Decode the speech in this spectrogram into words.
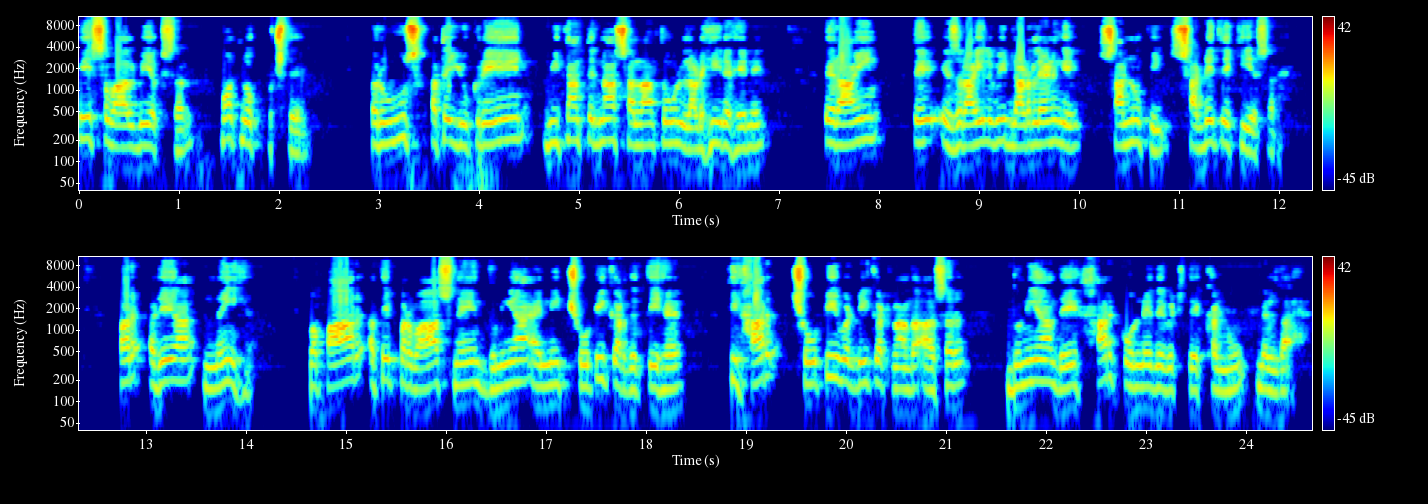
ਇਹ ਸਵਾਲ ਵੀ ਅਕਸਰ ਬਹੁਤ ਲੋਕ ਪੁੱਛਦੇ ਨੇ। ਰੂਸ ਅਤੇ ਯੂਕਰੇਨ ਵੀ ਤਾਂ ਤਿੰਨਾਂ ਸਾਲਾਂ ਤੋਂ ਲੜ ਹੀ ਰਹੇ ਨੇ। ਇਰਾਨ ਤੇ ਇਜ਼ਰਾਈਲ ਵੀ ਲੜ ਲੈਣਗੇ। ਸਾਨੂੰ ਕੀ, ਸਾਡੇ ਤੇ ਕੀ ਅਸਰ ਹੈ? ਪਰ ਅਜਿਹਾ ਨਹੀਂ ਹੈ। ਵਪਾਰ ਅਤੇ ਪ੍ਰਵਾਸ ਨੇ ਦੁਨੀਆ ਇੰਨੀ ਛੋਟੀ ਕਰ ਦਿੱਤੀ ਹੈ ਕਿ ਹਰ ਛੋਟੀ ਵੱਡੀ ਘਟਨਾ ਦਾ ਅਸਰ ਦੁਨੀਆ ਦੇ ਹਰ ਕੋਨੇ ਦੇ ਵਿੱਚ ਦੇਖਣ ਨੂੰ ਮਿਲਦਾ ਹੈ।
